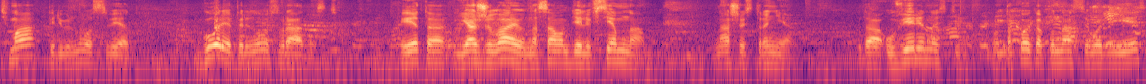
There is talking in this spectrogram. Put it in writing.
Тьма перевернулась в свет, горе перевернулось в радость. И это я желаю на самом деле всем нам, нашей стране, да, уверенности, вот такой, как у нас сегодня есть,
